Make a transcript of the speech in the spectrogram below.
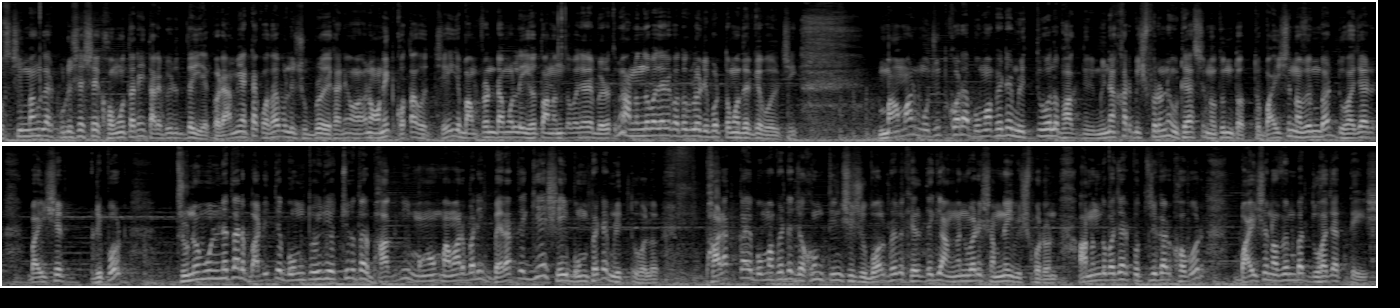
পশ্চিমবাংলার পুলিশের সে ক্ষমতা নেই, তার বিরুদ্ধে ইয়ে করে। আমি একটা কথা বলি, শুভ্র, এখানে অনেক কথা হচ্ছে, এই যে বামফ্রন্ট আমলে এই হতো আনন্দবাজারে বেরোতো, আমি আনন্দবাজারে কতগুলো রিপোর্ট তোমাদেরকে বলছি। মামার মজুত করা বোমা ফেটে মৃত্যু হলো ভাগ্নির মিনাখার বিস্ফোরণে উঠে আসছে নতুন তথ্য। বাইশে নভেম্বর দু হাজার বাইশের রিপোর্ট তৃণমূল নেতার বাড়িতে বোম তৈরি হচ্ছিল তার ভাগ্নি মামার বাড়ি বেড়াতে গিয়ে সেই বোম ফেটে মৃত্যু হলো। ফারাক্কায় বোমা ফেটে যখন তিন শিশু বল ভেবে খেলতে গিয়ে আঙ্গনবাড়ির সামনেই বিস্ফোরণ। আনন্দবাজার পত্রিকার খবর বাইশে নভেম্বর দু হাজার তেইশ।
